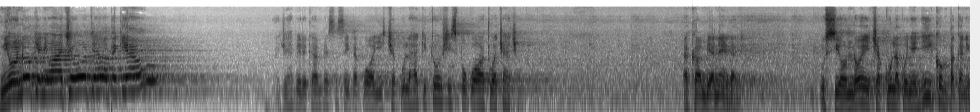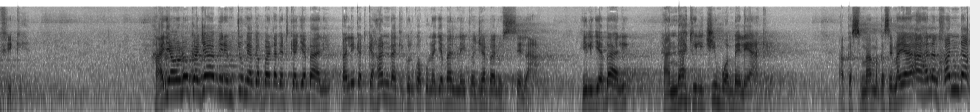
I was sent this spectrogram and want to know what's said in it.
Niondoke niwaache wote hawa peke yao? Jabir akaambia sasa itakuwa chakula hakitoshi isipokuwa watu wachache. Akaambia nenda usiondoe chakula kwenye jiko mpaka nifike. Hajaondoka Jabiri, mtume akapanda katika jabali pale. Katika handaki kulikuwa kuna jabali linaitwa Jabalu Sila. Hili jabali handaki ilichimbwa mbele yake, akasimama akasema, ya ahla alkhandaq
